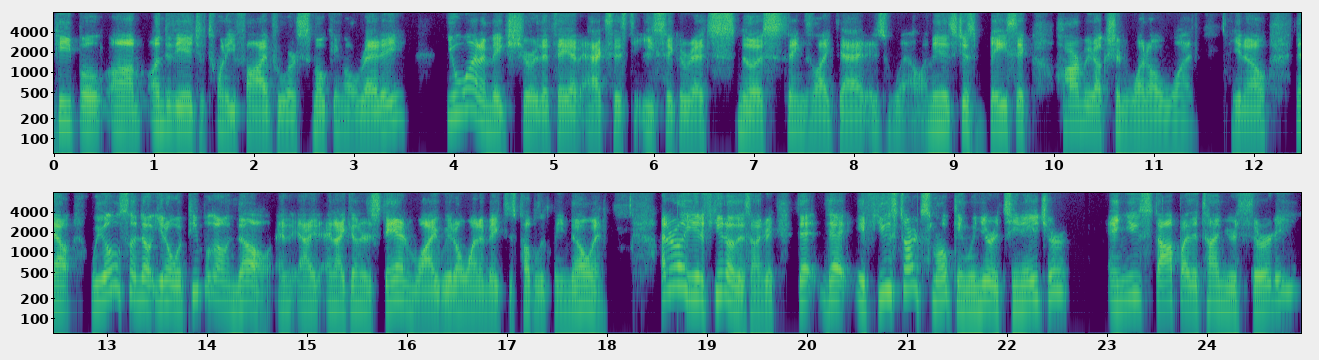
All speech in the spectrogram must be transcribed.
people um, under the age of 25 who are smoking already, you want to make sure that they have access to e-cigarettes, snus, things like that as well. I mean, it's just basic harm reduction 101 you know? Now we also know you know what people don't know and i and i can understand why we don't want to make this publicly known. I don't know if you know this andre that that if you start smoking when you're a teenager and you stop by the time you're 30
